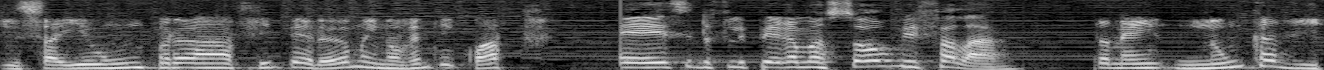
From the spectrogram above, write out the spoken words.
E saiu um pra Fliperama em 94. É esse do Fliperama, só ouvi falar. Também nunca vi.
